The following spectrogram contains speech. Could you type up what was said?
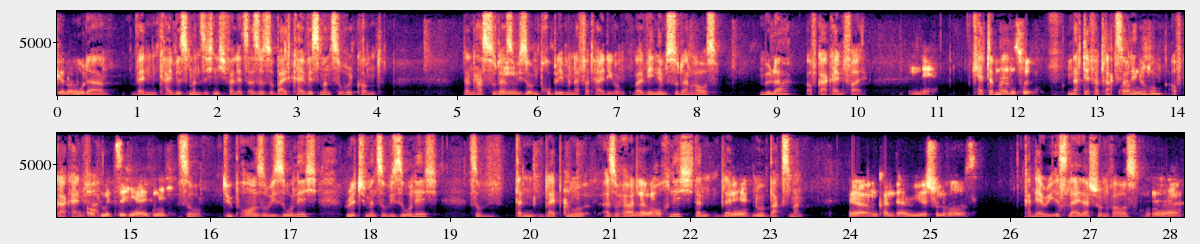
genau. Oder wenn Kai Wissmann sich nicht verletzt, also sobald Kai Wissmann zurückkommt, dann hast du da Mhm. sowieso ein Problem in der Verteidigung. Weil wen nimmst du dann raus? Müller? Auf gar keinen Fall. Nee, Kettemann? nee Nach der Vertragsverlängerung? Auf gar keinen Fall. auch mit Sicherheit nicht. So, Dupont sowieso nicht, Richmond sowieso nicht. So, dann bleibt nur, also Hördler Ja. auch nicht, dann bleibt Nee. nur Baxmann. Ja, und Kandari ist schon raus. Kandari ist leider schon raus. Ja,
